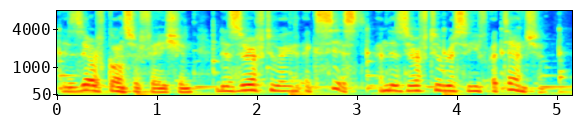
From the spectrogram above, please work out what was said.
deserve conservation, deserve to exist and deserve to receive attention.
